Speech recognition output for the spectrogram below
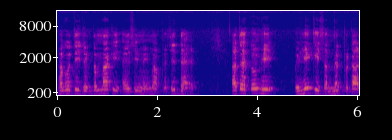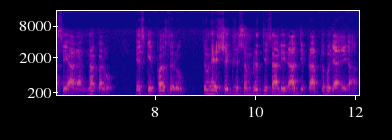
भगवती जगदम्बा की ऐसी महिमा प्रसिद्ध है। अतः तुम भी इन्हीं की सम्यक प्रकार से आराधना करो। इसके फलस्वरूप तुम्हें शीघ्र समृद्धिशाली राज्य प्राप्त हो जाएगा।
